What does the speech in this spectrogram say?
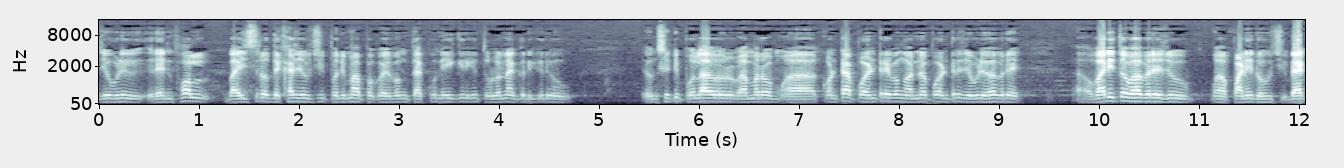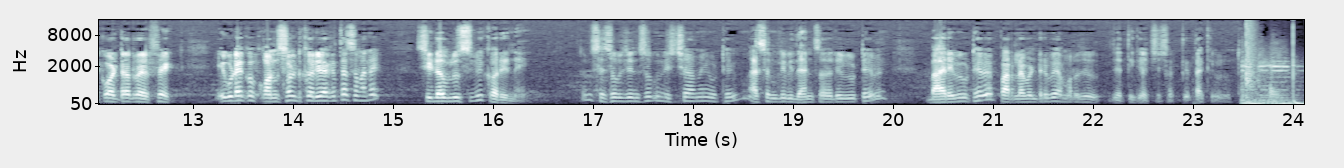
ଯେଉଁଭଳି ରେନ୍ଫଲ୍ ବାଇଶର ଦେଖାଯାଉଛି ପରିମାପକ ଏବଂ ତାକୁ ନେଇକରି ତୁଳନା କରିକରି ହେଉ ଏବଂ ସେଠି ପୋଲା ଆମର କଣ୍ଟା ପଏଣ୍ଟରେ ଏବଂ ଅନ୍ୟ ପଏଣ୍ଟରେ ଯେଉଁଭଳି ଭାବରେ ଅବାରିତ ଭାବରେ ଯେଉଁ ପାଣି ରହୁଛି ବ୍ୟାକ୍ୱାଟରର ଏଫେକ୍ଟ ଏଗୁଡ଼ାକ କନସଲ୍ଟ କରିବା କଥା ସେମାନେ ସିଡବ୍ଲ୍ୟୁସି ବି କରିନାହିଁ ତେଣୁ ସେସବୁ ଜିନିଷକୁ ନିଶ୍ଚୟ ଆମେ ଉଠେଇବୁ ଆସେମ୍ବ୍ଲି ବିଧାନସଭାରେ ବି ଉଠେଇବେ ବାହାରେ ବି ଉଠେଇବେ ପାର୍ଲାମେଣ୍ଟରେ ବି ଆମର ଯେତିକି ଅଛି ଶକ୍ତି ତାକୁ ବି ଉଠେଇବେ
